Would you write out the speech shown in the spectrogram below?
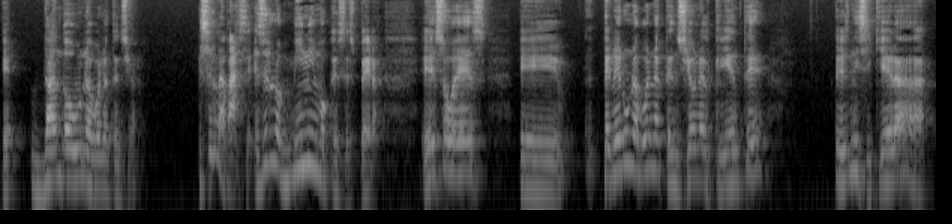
eh, dando una buena atención. Esa es la base, eso es lo mínimo que se espera. Eso es eh, tener una buena atención al cliente es ni siquiera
